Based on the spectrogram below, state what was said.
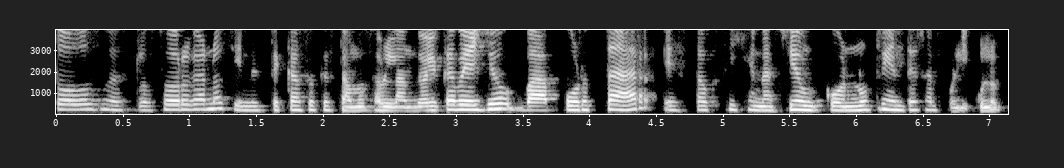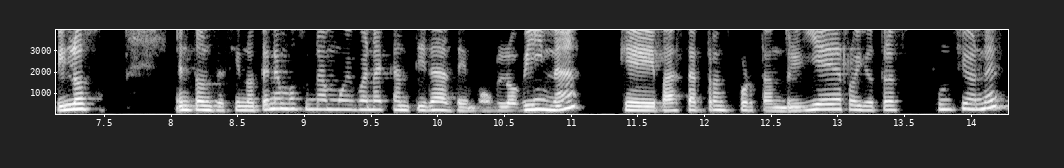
todos nuestros órganos y en este caso que estamos hablando del cabello va a aportar esta oxigenación con nutrientes al folículo piloso. Entonces, si no tenemos una muy buena cantidad de hemoglobina que va a estar transportando el hierro y otras funciones,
